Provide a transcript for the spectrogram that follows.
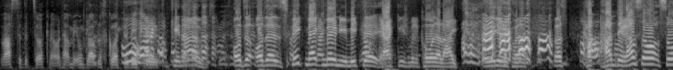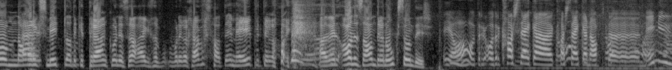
Wasser dazu genommen und habe mich unglaublich gut Oh, dabei gefühlt. Genau. Oder, oder das Big Mac Menü mit der, ja, gib mir Cola Light. Was, ha, habt ihr auch so, so Nahrungsmittel oder Getränke, wo ihr, so eigentlich, wo ihr euch einfach sagt, dem hebt ihr euch, auch wenn alles andere ungesund ist? Ja, oder, oder kannst du sagen, kannst du sagen ab dem Menü.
